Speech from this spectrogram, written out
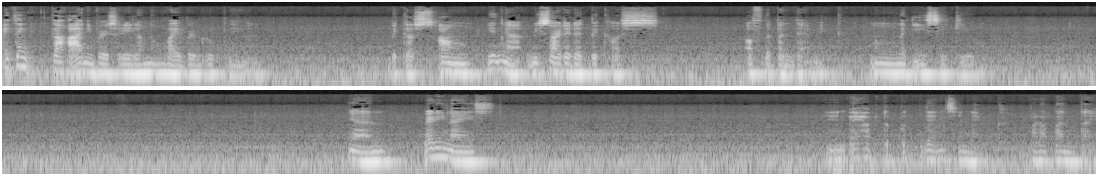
I think kaka-anniversary lang ng Viber group na yun. Because, um, yun nga, we started it because of the pandemic, nung nag-ECQ. Yan. Very nice. And I have to put them sa neck para pantay.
